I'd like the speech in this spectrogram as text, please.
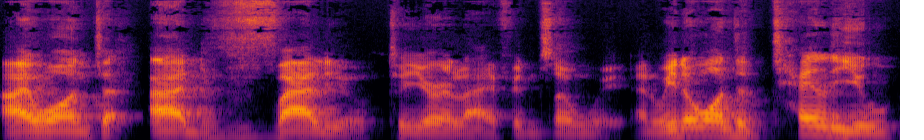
I want to add value to your life in some way. And we don't want to tell you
